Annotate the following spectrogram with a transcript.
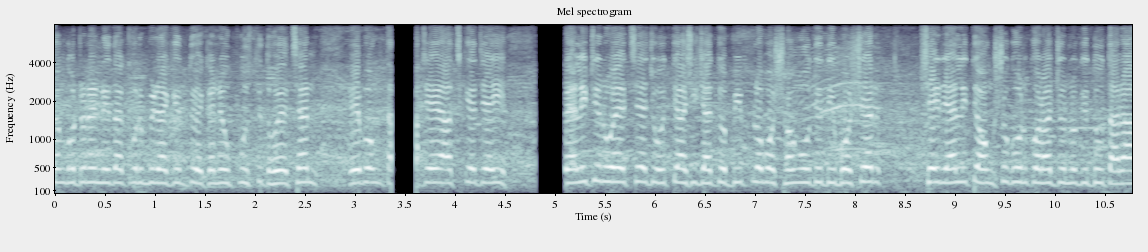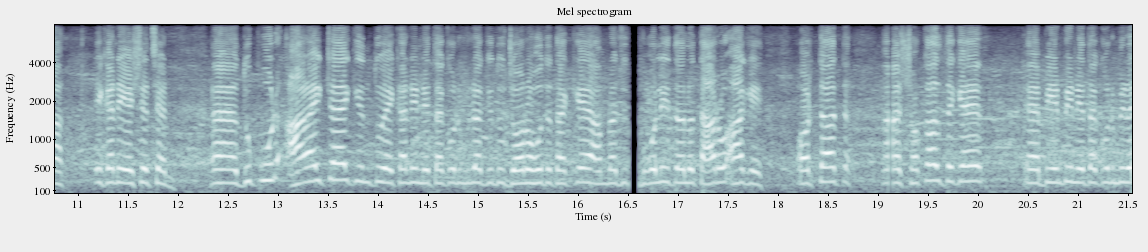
সংগঠনের নেতাকর্মীরা কিন্তু এখানে উপস্থিত হয়েছেন এবং যে আজকে যেই র্যালিটি রয়েছে, যে ঐতিহাসিক জাতীয় বিপ্লব ও সংহতি দিবসের সেই র্যালিতে অংশগ্রহণ করার জন্য কিন্তু তারা এখানে এসেছেন। দুপুর আড়াইটায় কিন্তু এখানে নেতাকর্মীরা কিন্তু জড়ো হতে থাকে। আমরা যদি বলি তাহলে তারও আগে, অর্থাৎ সকাল থেকে বিএনপি নেতাকর্মীরা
